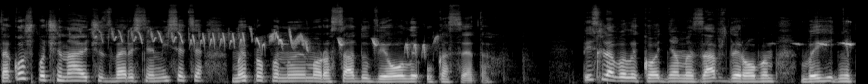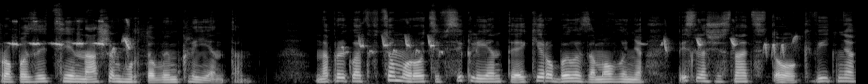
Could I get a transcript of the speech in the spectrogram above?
Також починаючи з вересня місяця, ми пропонуємо розсаду віоли у касетах. Після Великодня ми завжди робимо вигідні пропозиції нашим гуртовим клієнтам. Наприклад, в цьому році всі клієнти, які робили замовлення після 16 квітня,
